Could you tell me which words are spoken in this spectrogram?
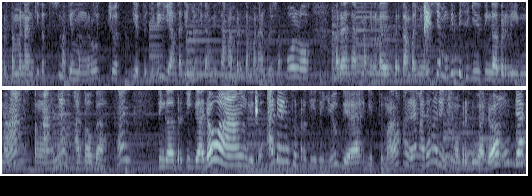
pertemanan kita tuh semakin mengerucut gitu. Jadi yang tadinya kita misalkan bertemanan bersepuluh pada saat makin bertambahnya usia mungkin bisa jadi tinggal berlima setengahnya atau bahkan tinggal bertiga doang gitu. Ada yang seperti itu juga gitu. Malah kadang-kadang ada yang cuma berdua doang udah.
